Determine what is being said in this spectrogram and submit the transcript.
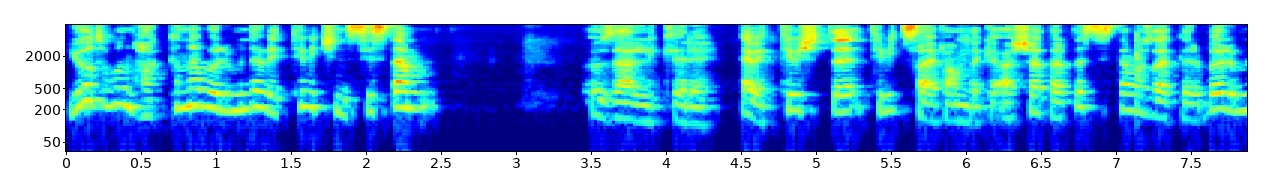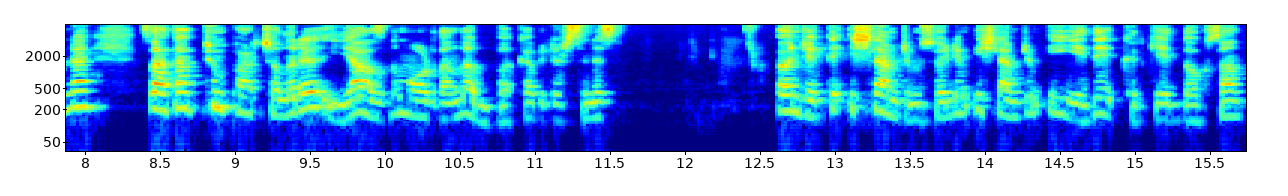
YouTube'un hakkında bölümünde ve Twitch'in sistem özellikleri. Evet Twitch'te Twitch sayfamdaki aşağı tarafta sistem özellikleri bölümüne zaten tüm parçaları yazdım. Oradan da bakabilirsiniz. Öncelikle işlemcimi söyleyeyim. İşlemcim i7 4790.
